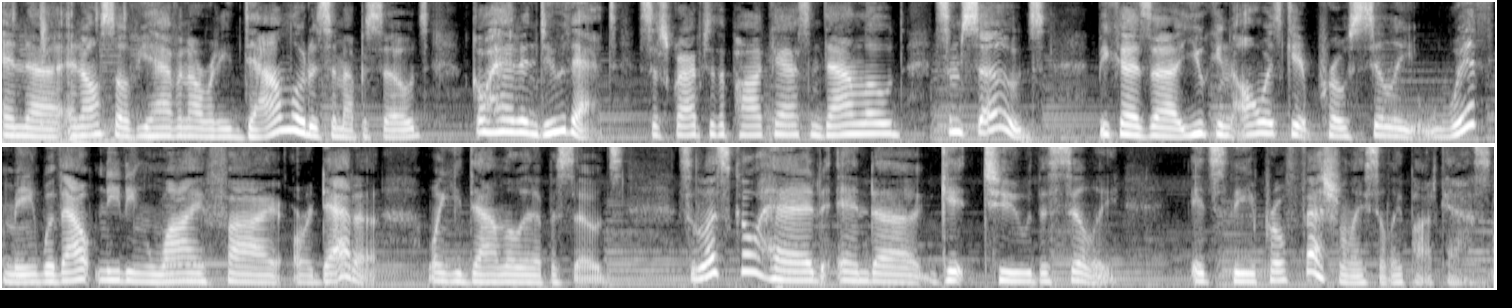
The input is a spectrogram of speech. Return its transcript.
and, uh, and also, if you haven't already downloaded some episodes, go ahead and do that. Subscribe to the podcast and download some sods because uh, you can always get Pro Silly with me without needing Wi Fi or data when you download episodes. So let's go ahead and uh, get to the silly. It's the Professionally Silly Podcast.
